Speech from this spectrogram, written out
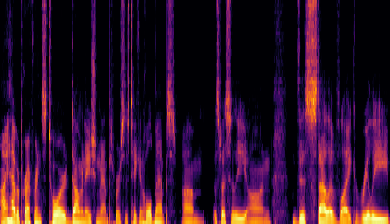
I have a preference toward domination maps versus take and hold maps, um, especially on this style of like really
